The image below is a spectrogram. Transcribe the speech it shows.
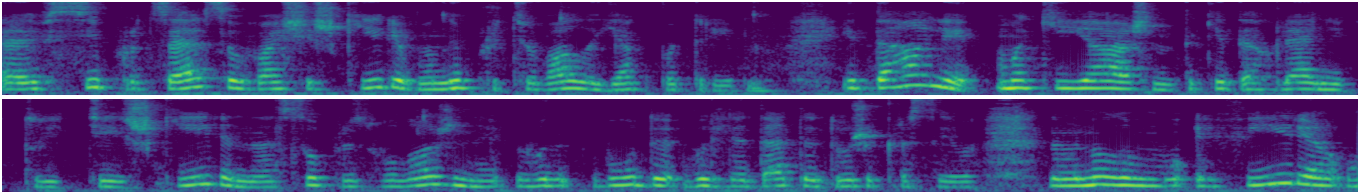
Е, Всі процеси у вашій шкірі вони працювали як потрібно. І далі макіяж на такій доглянутій шкірі, на суперзволожений, він буде виглядати дуже красиво. На минулому ефірі у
